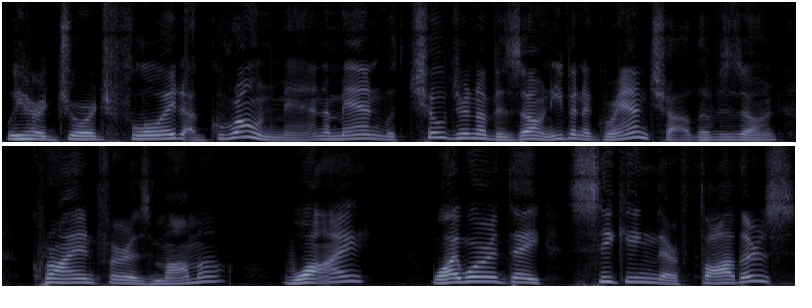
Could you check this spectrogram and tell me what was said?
We heard George Floyd, a grown man, a man with children of his own, even a grandchild of his own, crying for his mama. Why? Why weren't they seeking their fathers?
